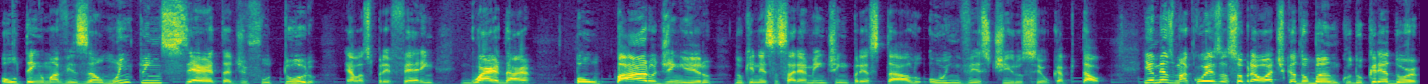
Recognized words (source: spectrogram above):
ou têm uma visão muito incerta de futuro, elas preferem guardar, poupar o dinheiro do que necessariamente emprestá-lo ou investir o seu capital. E a mesma coisa sobre a ótica do banco, do credor.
